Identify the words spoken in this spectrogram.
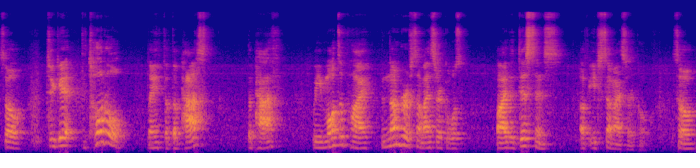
So to get the total length of the path, the path, we multiply the number of semicircles by the distance of each semicircle. So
